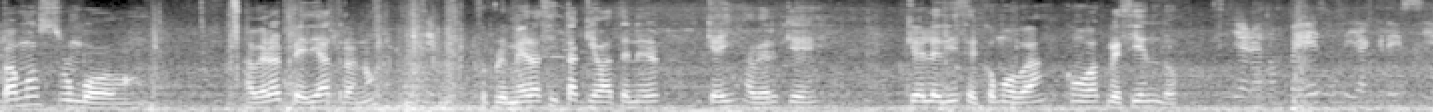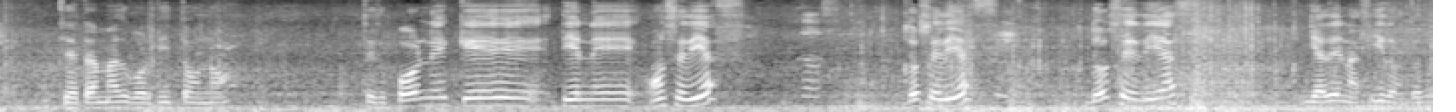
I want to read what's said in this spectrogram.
Vamos rumbo a ver al pediatra, ¿no? Sí. Su primera cita que va a tener Kay, a ver qué, qué le dice, cómo va, cómo va creciendo. Si ya ganó peso, si ya creció. Si está más gordito o no. Se supone que tiene 11 días, Dos. 12 días, Sí. 12 días ya de nacido. Entonces,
